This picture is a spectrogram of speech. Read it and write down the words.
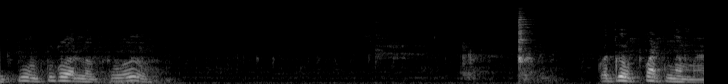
ఉప్పు ఉప్పు కూరలో ఉప్పు. కొద్దిగా ఉప్పు పడుతుందమ్మా.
